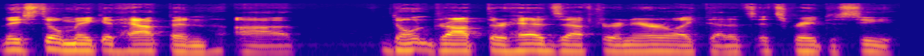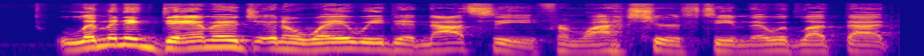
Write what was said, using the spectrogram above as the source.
they still make it happen. Uh, don't drop their heads after an error like that. It's it's great to see. Limiting damage in a way we did not see from last year's team. They would let that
